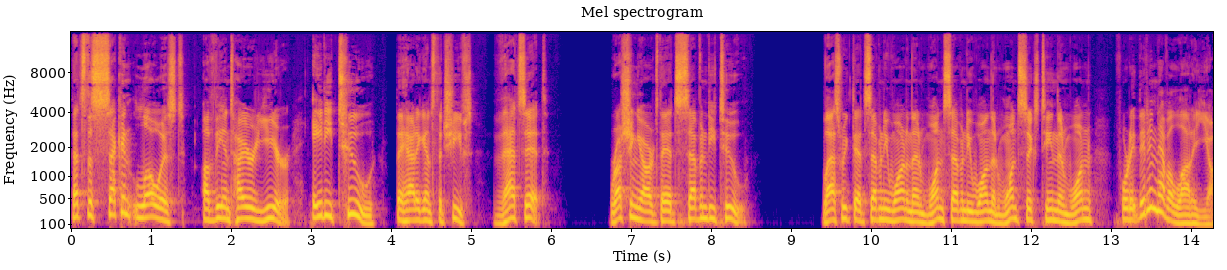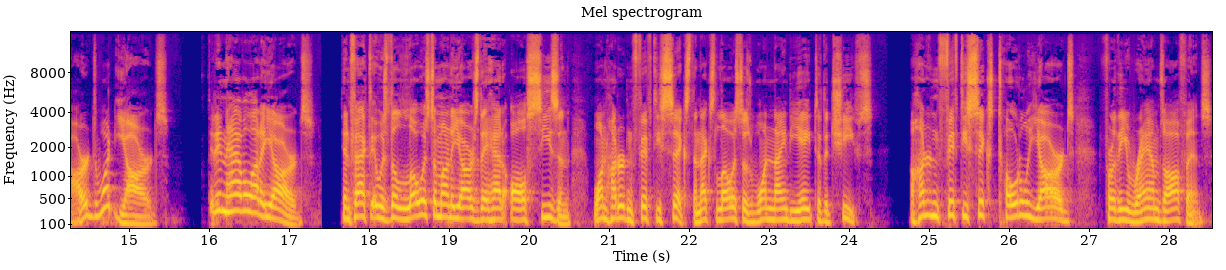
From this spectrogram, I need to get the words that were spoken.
That's the second lowest of the entire year. 82 they had against the Chiefs. That's it. Rushing yards, they had 72. Last week they had 71 and then 171, then 116, then 140. They didn't have a lot of yards. What yards? They didn't have a lot of yards. In fact, it was the lowest amount of yards they had all season 156. The next lowest was 198 to the Chiefs. 156 total yards for the Rams offense.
